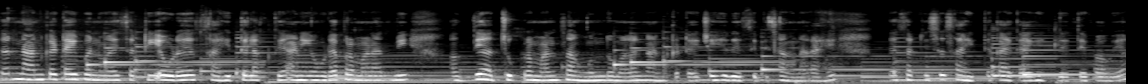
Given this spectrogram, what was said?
तर नानकटाई बनवायसाठी एवढं साहित्य लागते आणि एवढ्या प्रमाणात मी अगदी अचूक प्रमाण सांगून तुम्हाला नानकटाईची ही रेसिपी सांगणार आहे. त्यासाठीचं साहित्य काय काय घेतले ते पाहूया.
